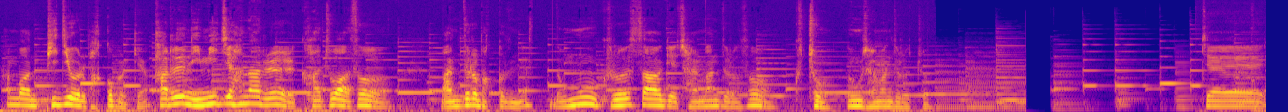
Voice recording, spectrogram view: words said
한번 비디오를 바꿔볼게요. 다른 이미지 하나를 가져와서 만들어 봤거든요. 너무 그럴싸하게 잘 만들어서 그쵸 너무 잘 만들었죠. 이제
